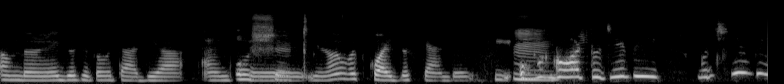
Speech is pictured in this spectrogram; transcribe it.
I'm ko bata diya and oh, say, shit. you know it was quite the scandal. He, mm. oh my hmm. god, tujhe bhi, mujhe bhi.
